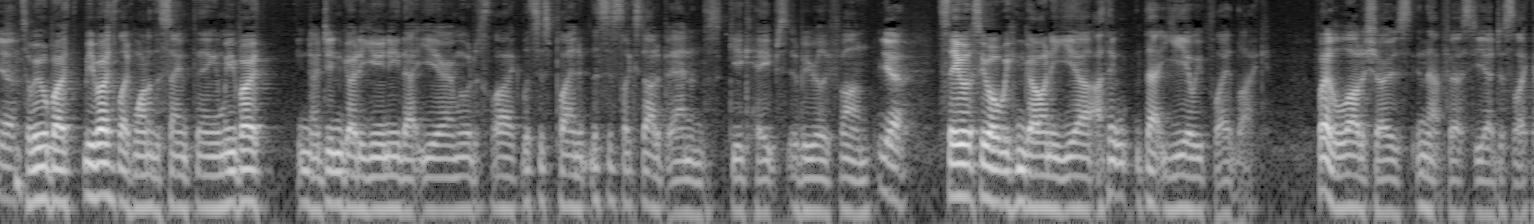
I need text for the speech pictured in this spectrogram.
Yeah. So we were both we both like wanted the same thing, and we both you know didn't go to uni that year, and we were just like, let's just play, in, let's just like start a band and just gig heaps. It'd be really fun Yeah. See what see what we can go in a year. I think that year we played like played a lot of shows in that first year. Just like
